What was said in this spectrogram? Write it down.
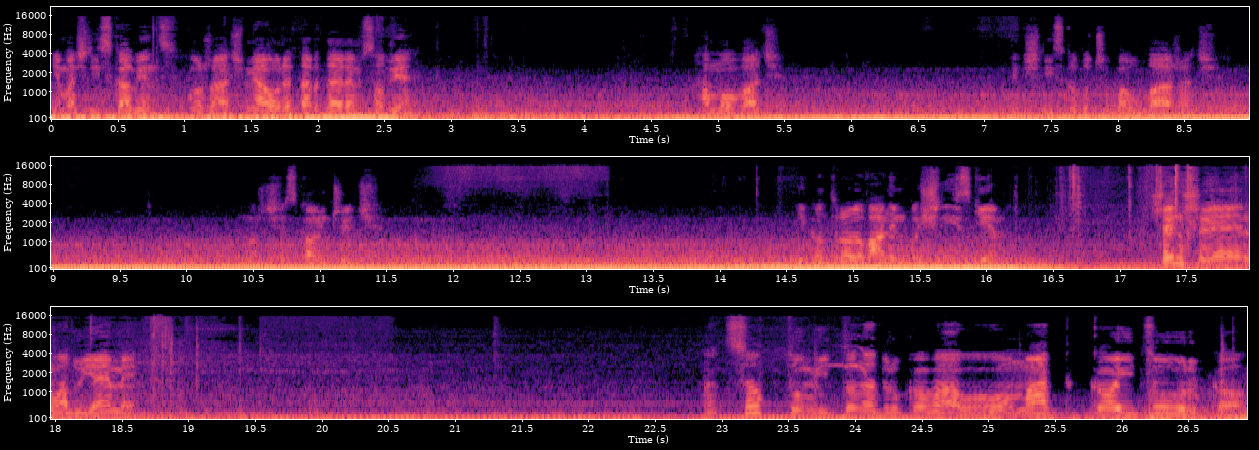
Nie ma śliska, więc można śmiało retarderem sobie hamować. Jak ślisko, to trzeba uważać. Może się skończyć niekontrolowanym poślizgiem. Szyn, szyn, ładujemy. A co tu mi to nadrukowało? Matko i córko.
